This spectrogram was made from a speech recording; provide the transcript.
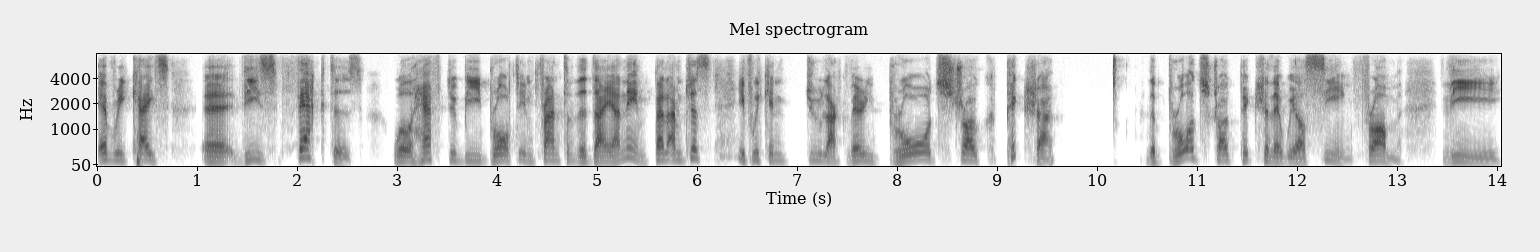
every case. Uh, these factors will have to be brought in front of the dayanim. But I'm just, if we can do like very broad stroke picture, the broad stroke picture that we are seeing from the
